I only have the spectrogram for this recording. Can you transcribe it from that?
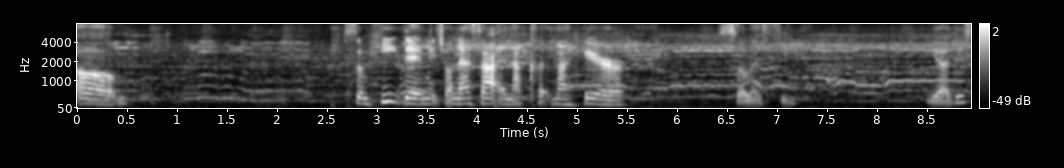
um, some heat damage on that side and I cut my hair so let's see yeah this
